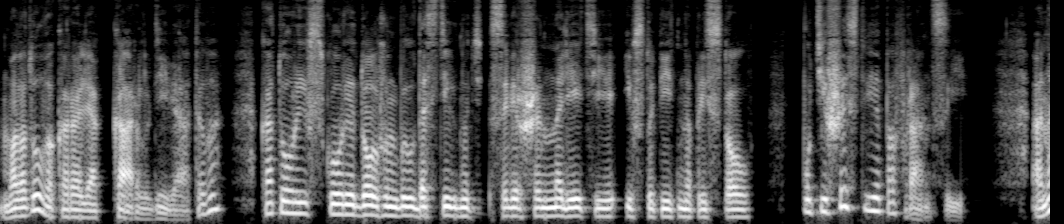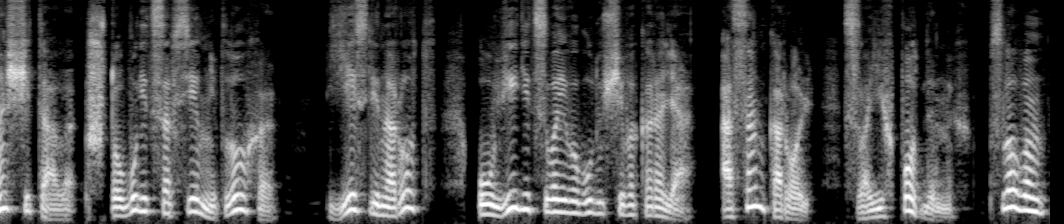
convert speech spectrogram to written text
молодого короля Карла IX, который вскоре должен был достигнуть совершеннолетия и вступить на престол, путешествие по Франции. Она считала, что будет совсем неплохо, если народ увидит своего будущего короля, а сам король — своих подданных. Словом,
